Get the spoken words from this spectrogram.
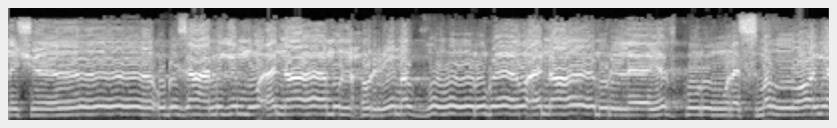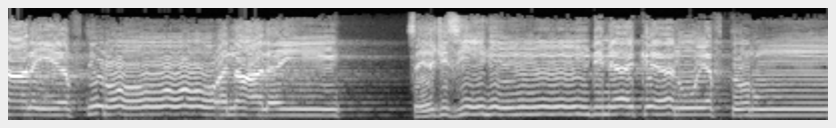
نشاء بزعمهم وأنعام حرم الظهورها وأنعام لا يذكرون اسم الله عليه افتراء عليه سيجزيهم بما كانوا يفترون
